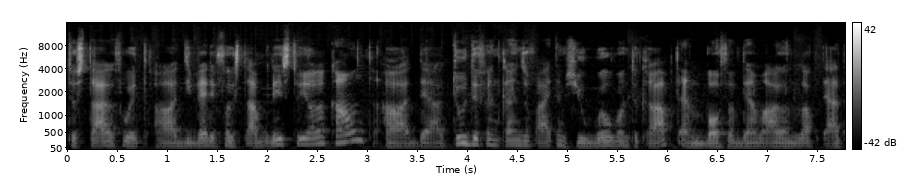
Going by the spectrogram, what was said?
to start with uh, the very first upgrades to your account, uh, there are two different kinds of items you will want to craft and both of them are unlocked at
